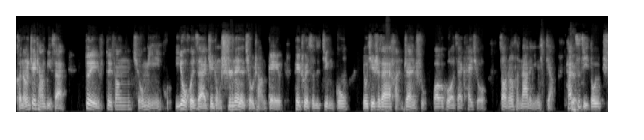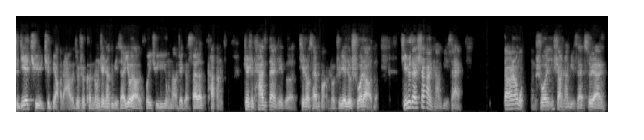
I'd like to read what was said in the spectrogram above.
可能这场比赛对对方球迷又会在这种室内的球场给 Patriots 的进攻。尤其是在喊战术，包括在开球，造成很大的影响。他自己都直接去去表达了，就是可能这场比赛又要会去用到这个 silent count，这是他在这个接受采访的时候直接就说到的。其实，在上一场比赛，当然我们说上场比赛虽然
